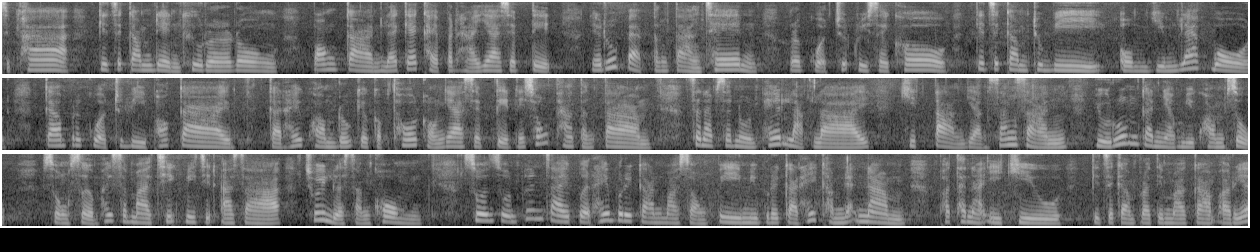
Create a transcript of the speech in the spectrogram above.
2565 กิจกรรมเด่นคือรณรงค์ป้องกันและแก้ไขปัญหายาเสพติด ในรูปแบบต่างๆ เช่น ประกวดชุดรีไซเคิล กิจกรรมทูบีอมยิ้มแลกโบสถ์การประกวดทูบีพาะกาย การให้ความรู้เกี่ยวกับโทษของยาเสพติดในช่องทางต่างๆ สนับสนุนเพศหลากหลาย คิดต่างอย่างสร้างสรรค์ อยู่ร่วมกันอย่างมีความสุข ส่งเสริมให้สมาชิกมีจิตอาสาช่วยเหลือสังคม ส่วนศูนย์เพื่อนใจเปิดให้บริการมา 2 ปี มีบริการให้คำแนะนะนำ พัฒนา EQ กิจกรรมประติมากรรมอารย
